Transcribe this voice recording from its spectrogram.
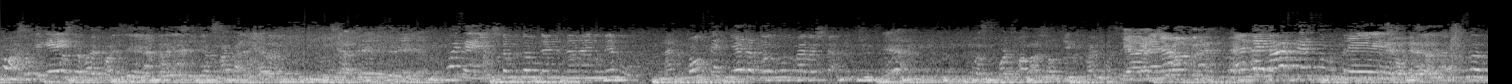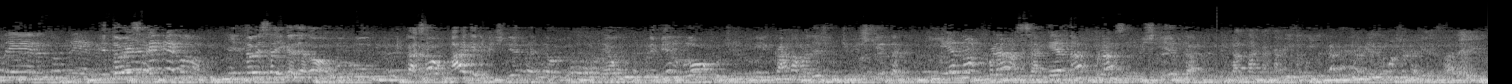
Nossa, o que você vai fazer aí para receber essa galera no dia 3 de fevereiro? Pois é, estamos organizando aí no menu. Mas com certeza todo mundo. É? Você pode falar já o que que vai fazer? É, né? melhor, é melhor ser. Surpresa? Surpresa, surpresa. Então é isso sempre é aí. Então é isso aí, galera. Ó, o, o- o casal Águia de Mesquita é o, é o primeiro bloco de, de carnavalesco de Mesquita e é na praça, é na praça de Mesquita. Já tá com a camisa muito cara. a camisa? Mostra a camisa, olha aí.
